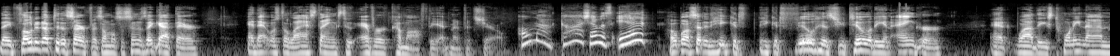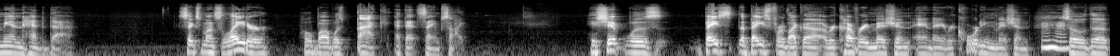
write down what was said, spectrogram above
They floated up to the surface almost as soon as they got there, and that was the last things to ever come off the Edmund Fitzgerald. Oh my gosh, that was it. Hobaugh said that he could he could feel his futility and anger at why these 29 men had to die. Six months later, Hobaugh was back at that same site. His ship was base the base for like a, a recovery mission and a recording mission. Mm-hmm. So the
